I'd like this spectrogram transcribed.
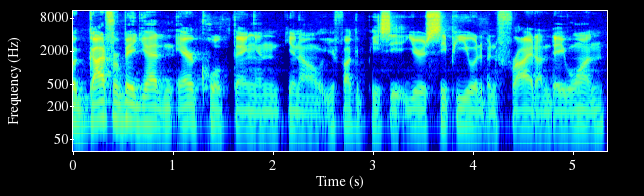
But God forbid you had an air cooled thing, and you know your fucking PC, your CPU would have been fried on day one.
